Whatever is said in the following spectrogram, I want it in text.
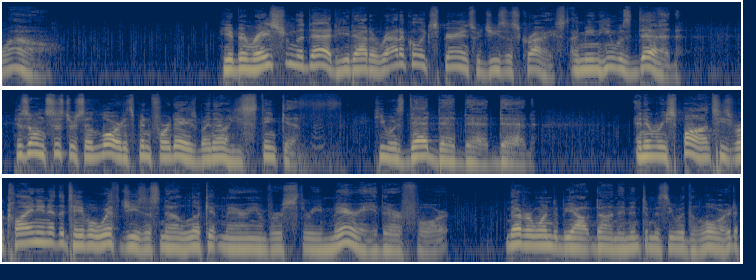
Wow. He had been raised from the dead. He'd had a radical experience with Jesus Christ. I mean, he was dead. His own sister said, Lord, it's been four days. By now he stinketh. He was dead, dead, dead, dead. And in response, he's reclining at the table with Jesus. Now look at Mary in verse 3. Mary, therefore, never one to be outdone in intimacy with the Lord,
